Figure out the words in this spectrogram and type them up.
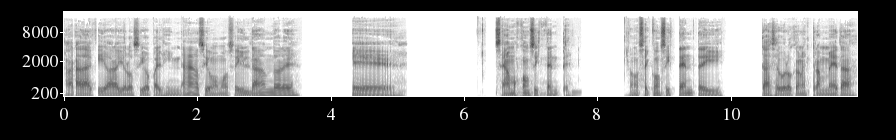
Ahora de aquí, ahora yo lo sigo para el gimnasio, vamos a seguir dándole. Eh, seamos consistentes. Vamos a ser consistentes y te aseguro que nuestras metas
